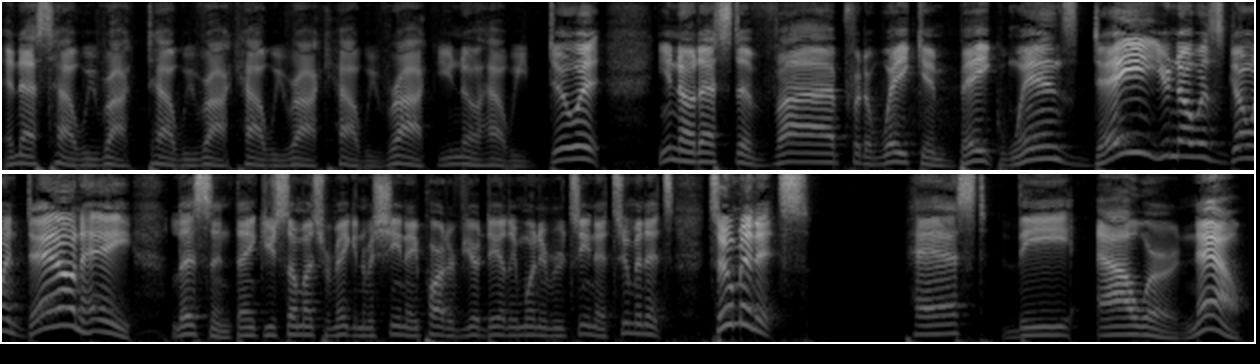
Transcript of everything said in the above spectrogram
And that's how we rock, how we rock, how we rock, how we rock. You know how we do it. You know that's the vibe for the Wake and Bake Wednesday. You know what's going down. Hey, listen, thank you so much for making the machine a part of your daily morning routine at two minutes, two minutes past the hour. Now,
